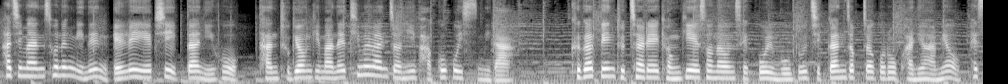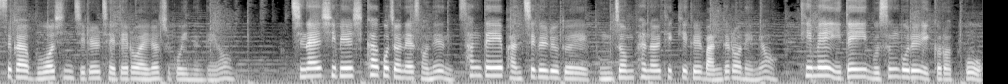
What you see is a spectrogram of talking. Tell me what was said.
하지만 손흥민은 LAFC 입단 이후 단 두 경기만에 팀을 완전히 바꾸고 있습니다. 그가 뛴 두 차례 경기에서 나온 세 골 모두 직간접적으로 관여하며 패스가 무엇인지를 제대로 알려주고 있는데요. 지난 10일 시카고전에서는 상대의 반칙을 유도해 동점 페널티킥을 만들어내며 팀의 2대2 무승부를 이끌었고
